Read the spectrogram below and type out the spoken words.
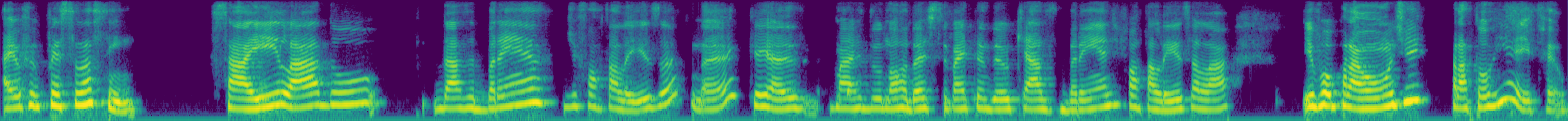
Aí eu fico pensando assim, saí lá do das Brenhas de Fortaleza, né? Que é mais do Nordeste você vai entender o que é as Brenhas de Fortaleza lá. E vou para onde? Para a Torre Eiffel.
